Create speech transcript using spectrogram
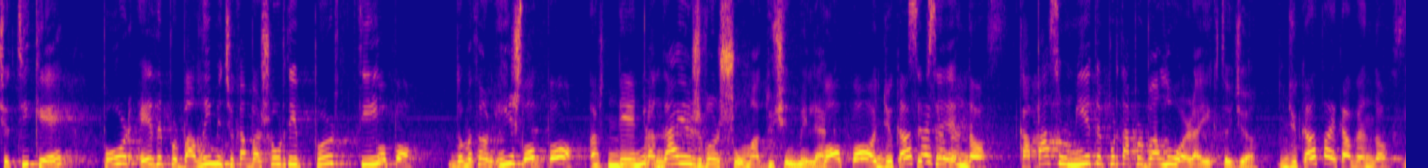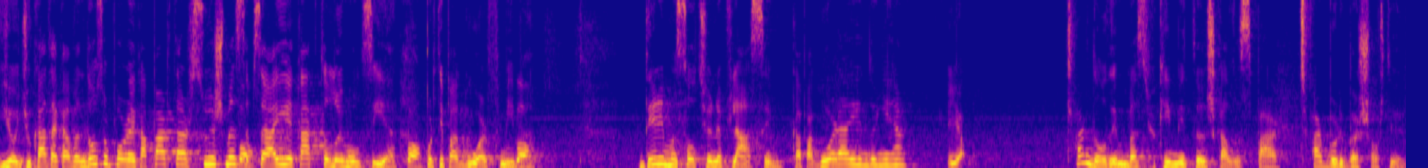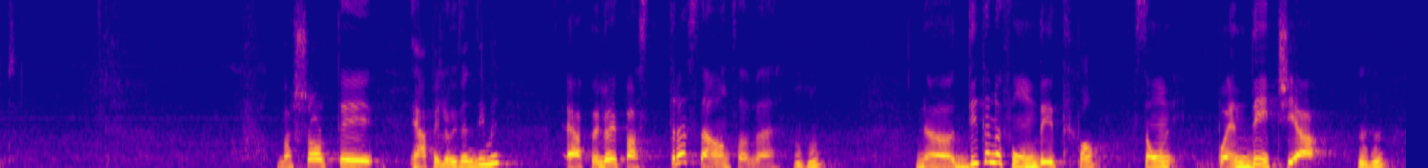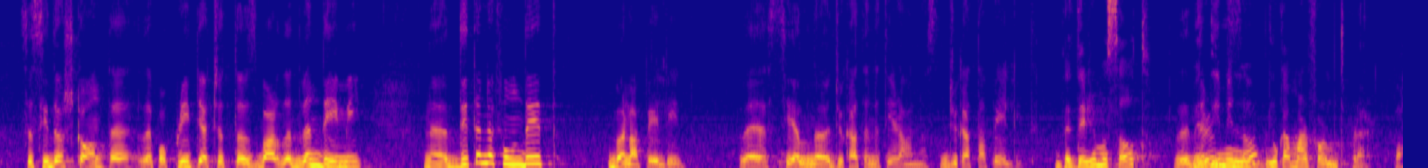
që ti ke, por edhe përballimin që ka bashkëshorti për ty... Po, po. Domethënë, ishte... Po, po, është ndjeni. Prandaj është vënë shuma 200.000 lek. Po, po, gjykata e ka vendosë. Ka pasur mjete për ta përballuar ai këtë gjë. Gjykata e ka vendosë. Jo, gjykata e ka vendosur, por e ka parë të arsyeshme, po. sepse ai e ka këtë lloj mundësie, po. për t'i paguar fëmijëve. Po. Deri më sot që ne flasim, ka paguar ai ndonjëherë? Jo. Çfarë ndodhi mbas gjykimit të shkallës parë? Çfarë bëri bashkëshorti yt? Bashkëshorti... E apeloi vendimin? E apeloi pas tre seancave. Mhm. Në ditën e fundit, po? se unë po e ndiqja mhm. se si do shkonte dhe po pritja që të zbardhet vendimi, në ditën e fundit bën apelin dhe sjell në gjykatën e Tiranës, në gjykatë të apelit. Dhe deri më sot, vendimi nuk ka marrë formë të prerë. Po.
